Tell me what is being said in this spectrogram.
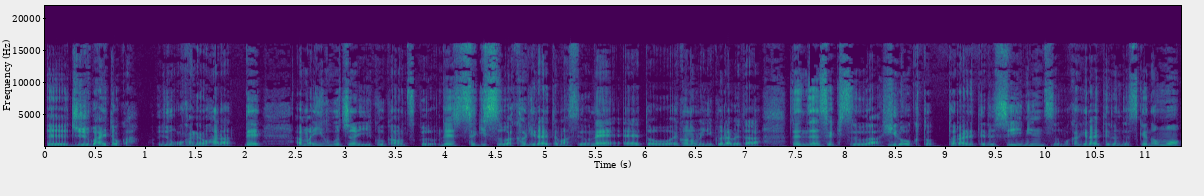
えー、10倍とか、お金を払って、あまあ、居心地のいい空間を作る。で、席数は限られてますよね。えっ、ー、と、エコノミーに比べたら、全然席数は広くと取られてるし、人数も限られてるんですけども、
